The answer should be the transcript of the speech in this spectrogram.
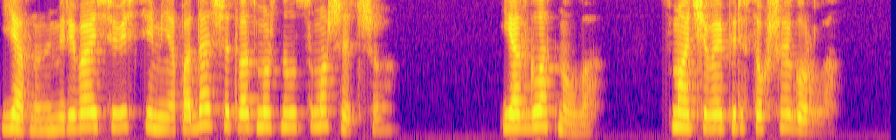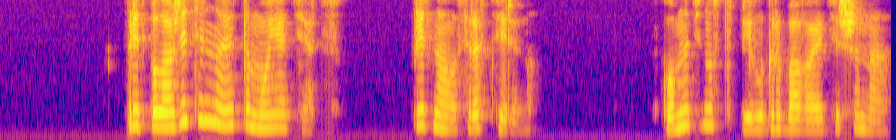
явно намереваясь увести меня подальше от возможного сумасшедшего. Я сглотнула, смачивая пересохшее горло. Предположительно, это мой отец, призналась растерянно. В комнате наступила гробовая тишина,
